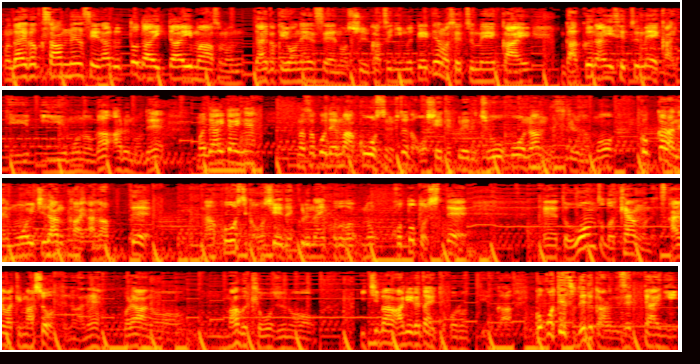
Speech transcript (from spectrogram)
まあ、大学3年生になると、大体、まあ、その、大学4年生の就活に向けての説明会、学内説明会っていうものがあるので、まあ、大体ね、まあ、そこでまあ講師の人が教えてくれる情報なんですけれどもここからねもう一段階上がって、まあ、講師が教えてくれないことのこととしてえっ、ー、と、want と can をね、使い分けましょうっていうのがね、これはあの、マグ教授の一番ありがたいところっていうか、ここテスト出るからね、絶対に。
